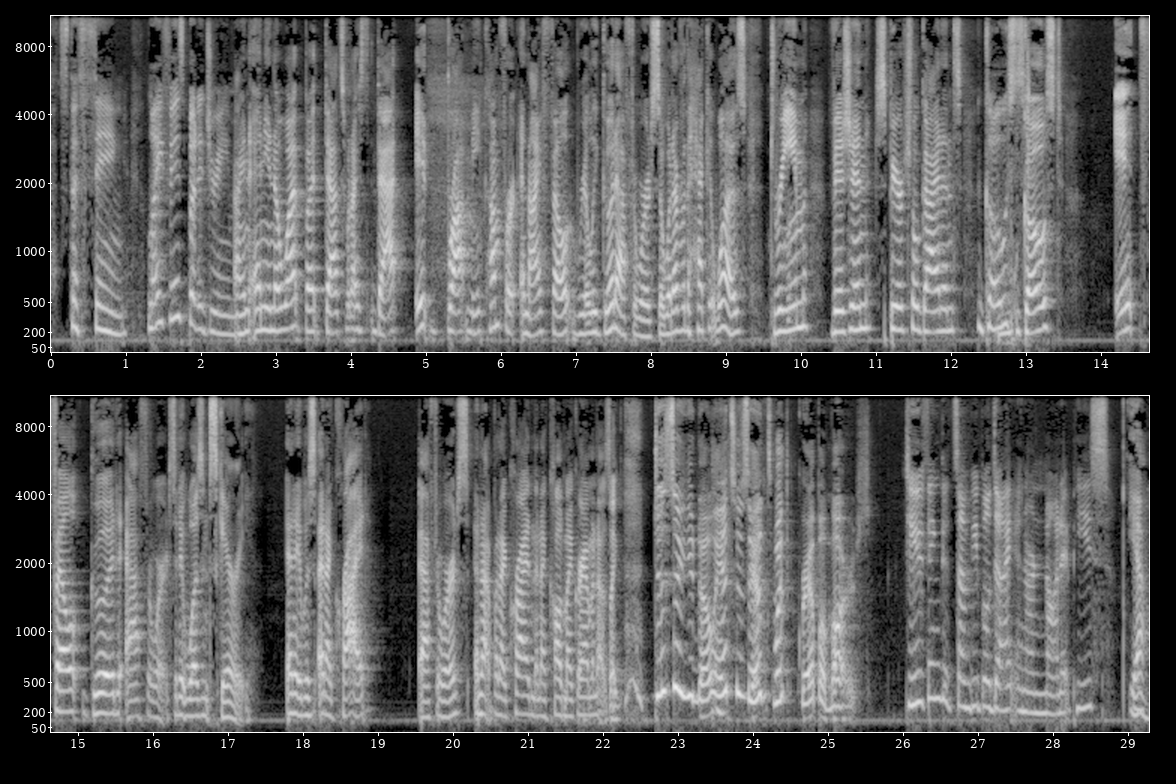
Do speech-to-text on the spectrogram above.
That's the thing. Life is but a dream. And, and you know what? But that's what I that it brought me comfort, and I felt really good afterwards. So whatever the heck it was, dream, vision, spiritual guidance, Ghost. ghost, it felt good afterwards, and it wasn't scary, and it was, and I cried afterwards, and I, but I cried, and then I called my grandma, and I was like, just so you know, Aunt Suzanne's with Grandpa Marsh. Do you think that some people die and are not at peace? Yeah.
